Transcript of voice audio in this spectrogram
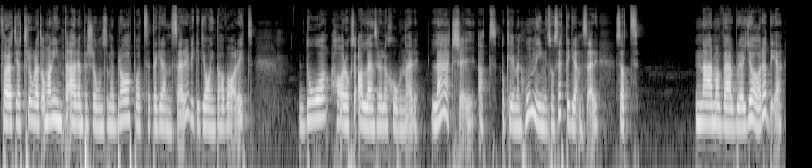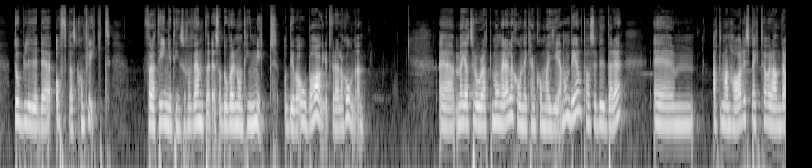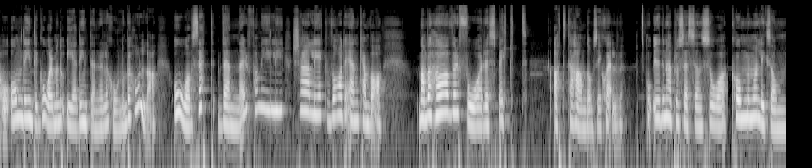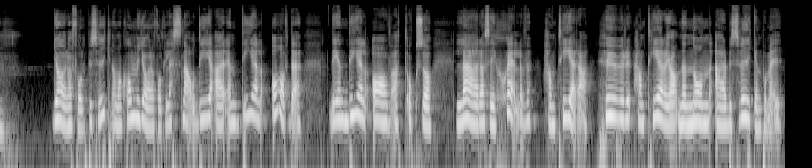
För att jag tror att om man inte är en person som är bra på att sätta gränser, vilket jag inte har varit, då har också alla ens relationer lärt sig att okej, okay, men hon är ingen som sätter gränser. Så att när man väl börjar göra det, då blir det oftast konflikt. För att det är ingenting som förväntades och då var det någonting nytt och det var obehagligt för relationen. Eh, men jag tror att många relationer kan komma igenom det och ta sig vidare. Ehm, att man har respekt för varandra och om det inte går, men då är det inte en relation att behålla. Oavsett vänner, familj, kärlek, vad det än kan vara. Man behöver få respekt att ta hand om sig själv. Och i den här processen så kommer man liksom göra folk besvikna och man kommer göra folk ledsna och det är en del av det. Det är en del av att också lära sig själv hantera. Hur hanterar jag när någon är besviken på mig?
